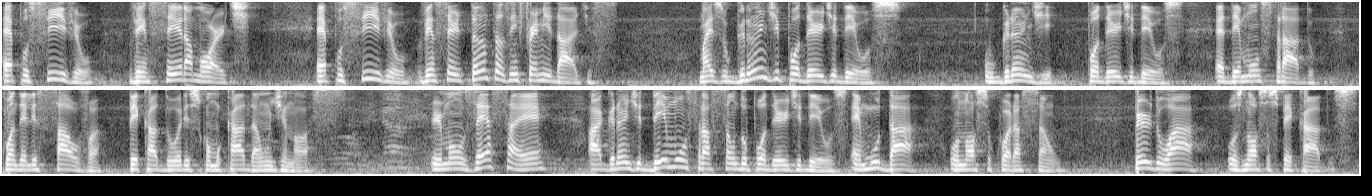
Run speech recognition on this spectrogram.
é possível vencer a morte, é possível vencer tantas enfermidades. Mas o grande poder de Deus, o grande poder de Deus é demonstrado quando ele salva pecadores como cada um de nós. Irmãos, essa é a grande demonstração do poder de Deus, é mudar o nosso coração, perdoar os nossos pecados.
